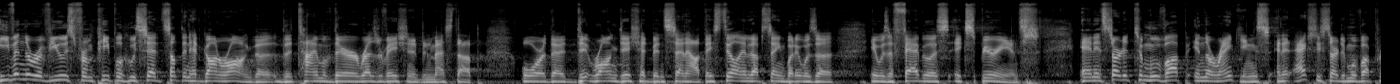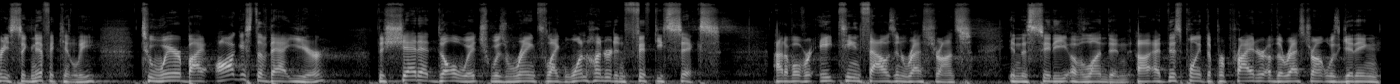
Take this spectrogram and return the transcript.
Even the reviews from people who said something had gone wrong, the, the time of their reservation had been messed up, or the di- wrong dish had been sent out, they still ended up saying, but it was, a, it was a fabulous experience. And it started to move up in the rankings, and it actually started to move up pretty significantly to where by August of that year, the shed at Dulwich was ranked like 156 out of over 18,000 restaurants in the city of London. Uh, at this point, the proprietor of the restaurant was getting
